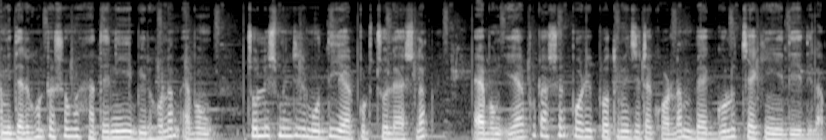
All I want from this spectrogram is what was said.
আমি দেড় ঘণ্টার সময় হাতে নিয়ে বের হলাম এবং চল্লিশ মিনিটের মধ্যেই এয়ারপোর্ট চলে আসলাম এবং এয়ারপোর্ট আসার পরেই প্রথমে যেটা করলাম, ব্যাগগুলো চেকিংয়ে দিয়ে দিলাম।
